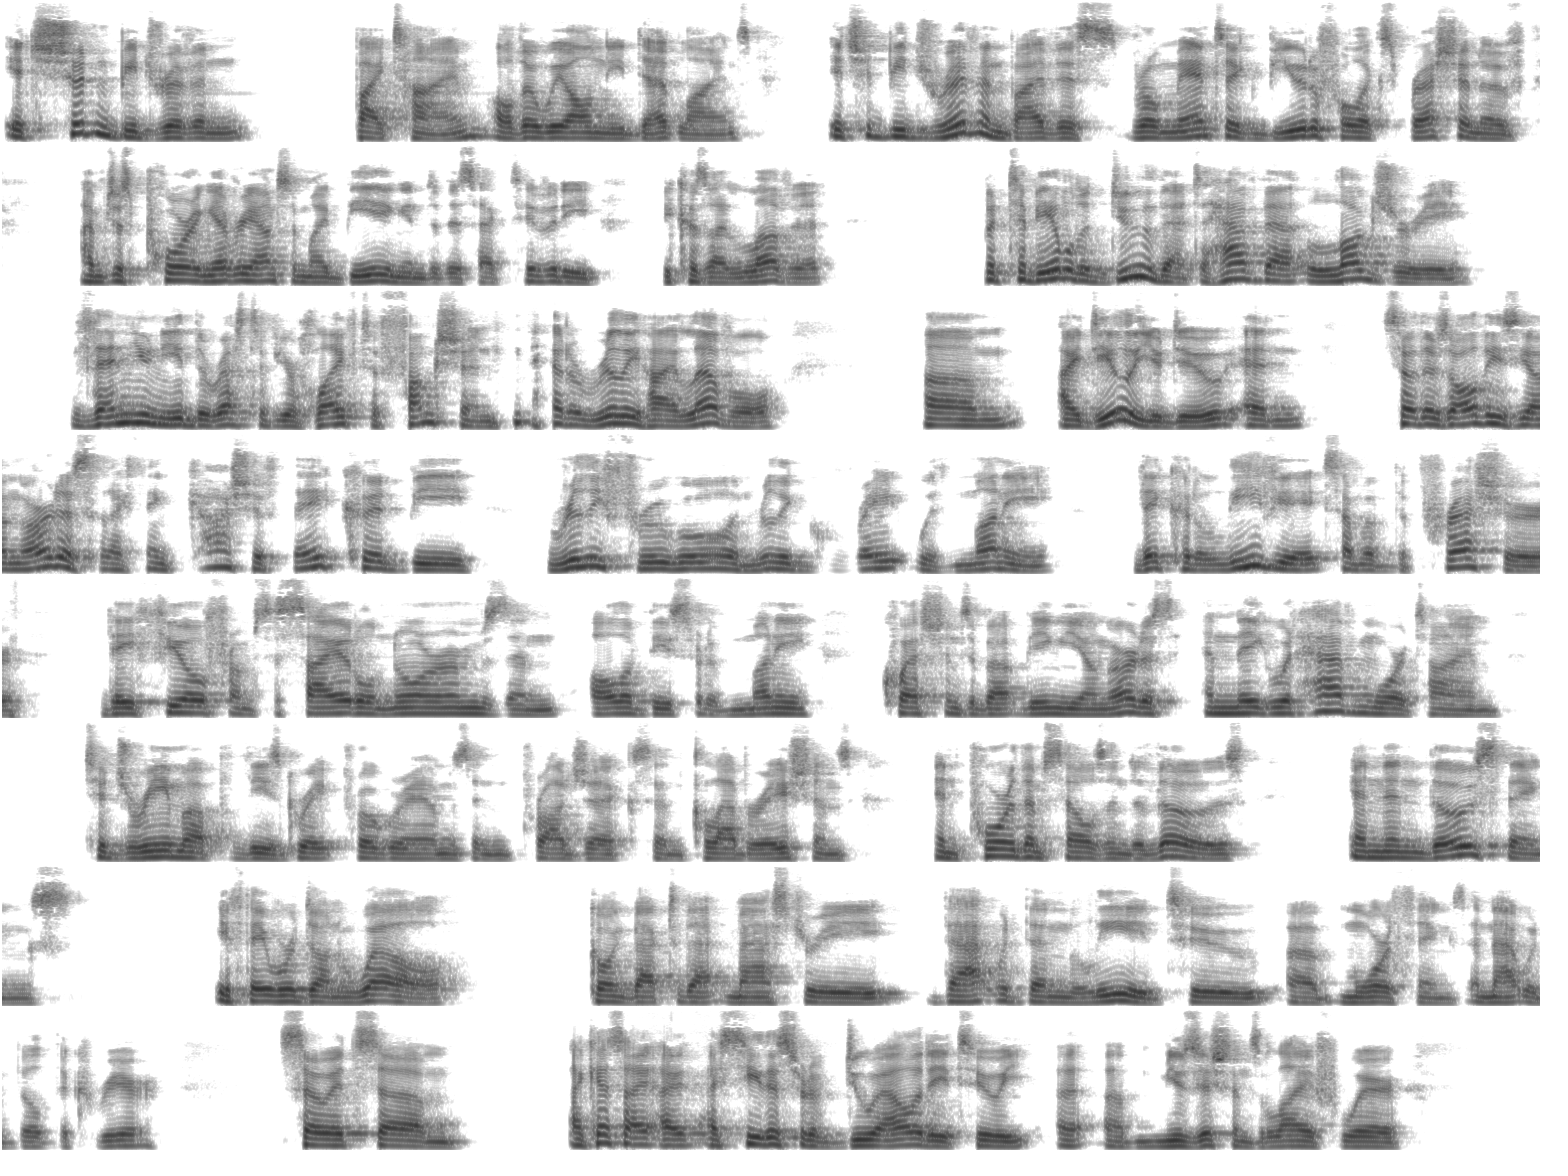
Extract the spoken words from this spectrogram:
It shouldn't be driven by time, although we all need deadlines. It should be driven by this romantic, beautiful expression of, I'm just pouring every ounce of my being into this activity because I love it. But to be able to do that, to have that luxury, then you need the rest of your life to function at a really high level. Um, ideally, you do. And so there's all these young artists that I think, gosh, if they could be really frugal and really great with money, they could alleviate some of the pressure they feel from societal norms and all of these sort of money questions about being a young artist. And they would have more time to dream up these great programs and projects and collaborations and pour themselves into those. And then those things, if they were done well, going back to that mastery, that would then lead to uh, more things and that would build the career. So it's, um, I guess I, I, I, see this sort of duality to a, a musician's life where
